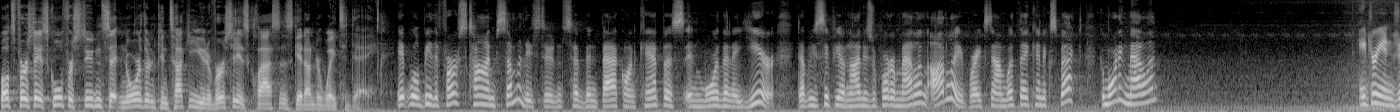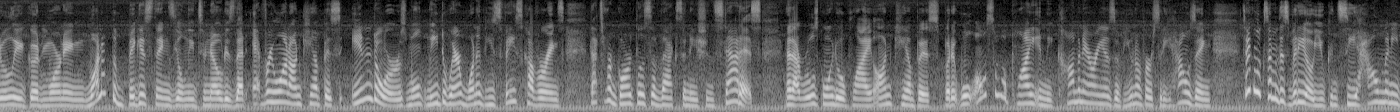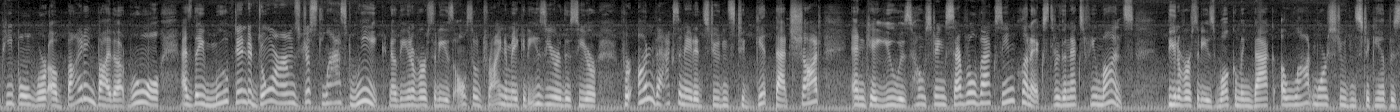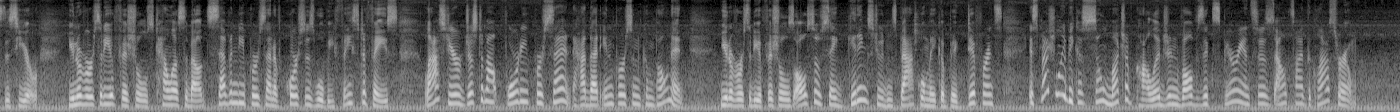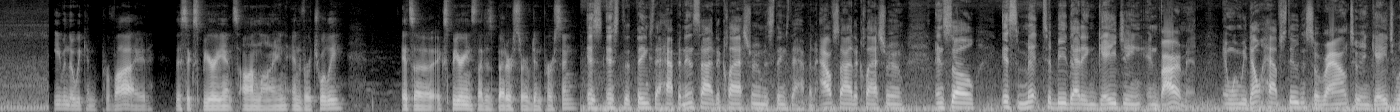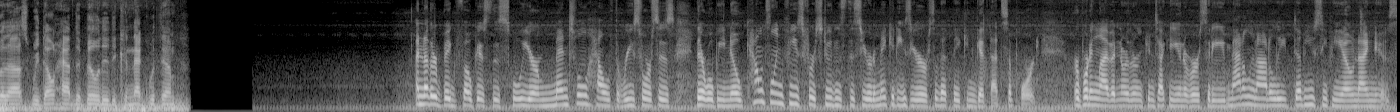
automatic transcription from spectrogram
Well, it's first day of school for students at Northern Kentucky University as classes get underway today. It will be the first time some of these students have been back on campus in more than a year. WCPO 9 News reporter Madeline Ottilie breaks down what they can expect. Good morning, Madeline. Adrienne, Julie, good morning. One of the biggest things you'll need to note is that everyone on campus indoors won't need to wear one of these face coverings. That's regardless of vaccination status. Now that rule is going to apply on campus, but it will also apply in the common areas of university housing. Take a look at some of this video. You can see how many people were abiding by that rule as they moved into dorms just last week. Now the university is also trying to make it easier this year for unvaccinated students to get that shot. NKU is hosting several vaccine clinics through the next few months. The university is welcoming back a lot more students to campus this year. University officials tell us about 70% of courses will be face-to-face. Last year, just about 40% had that in-person component. University officials also say getting students back will make a big difference, especially because so much of college involves experiences outside the classroom. Even though we can provide this experience online and virtually, it's an experience that is better served in person. It's, it's the things that happen inside the classroom, it's things that happen outside the classroom. And so it's meant to be that engaging environment. And when we don't have students around to engage with us, we don't have the ability to connect with them. Another big focus this school year, mental health resources. There will be no counseling fees for students this year to make it easier so that they can get that support. Reporting live at Northern Kentucky University, Madeline Ottilie, WCPO 9 News.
